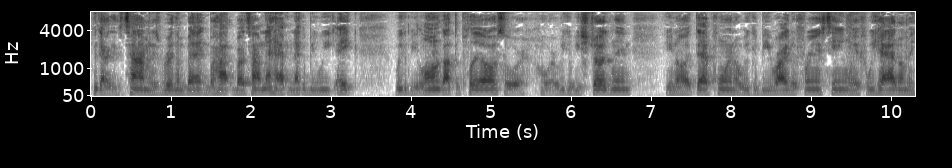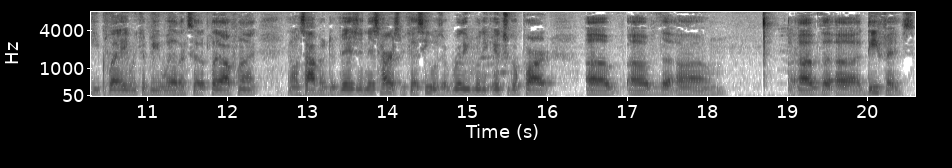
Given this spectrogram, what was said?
He got to get his time and his rhythm back. But by the time that happened, that could be week eight. We could be long out the playoffs, or or we could be struggling you know, at that point, or we could be right a friends team. If we had him and he played, we could be well into the playoff hunt and on top of the division. This hurts because he was a really, really integral part of of the um, of the uh, defense.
